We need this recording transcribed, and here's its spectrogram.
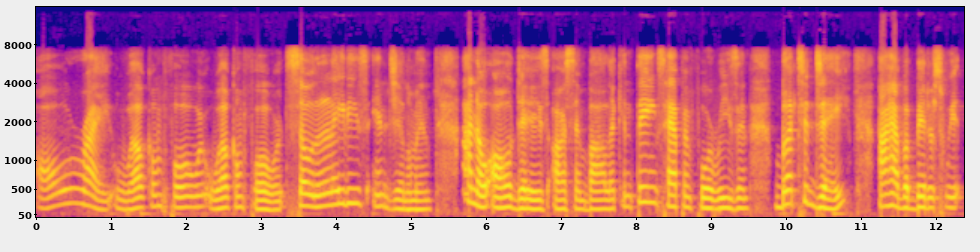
All right, welcome forward, welcome forward. So, ladies and gentlemen, I know all days are symbolic and things happen for a reason, but today I have a bittersweet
